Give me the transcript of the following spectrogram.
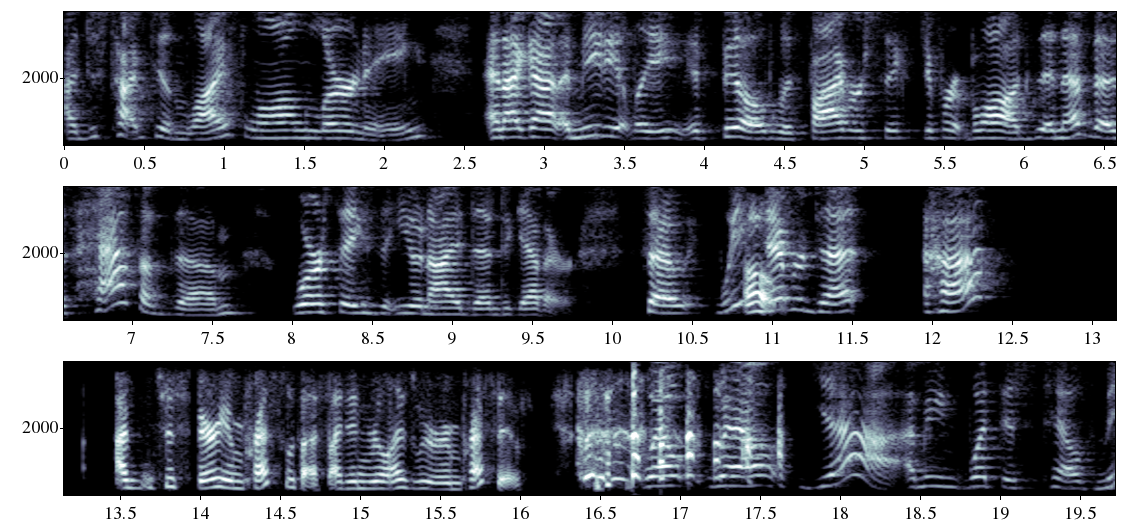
I just typed in lifelong learning and I got immediately filled with five or six different blogs and of those half of them were things that you and I had done together. So we've Oh. never done huh? I'm just very impressed with us. I didn't realize we were impressive. well, well, yeah. I mean, what this tells me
